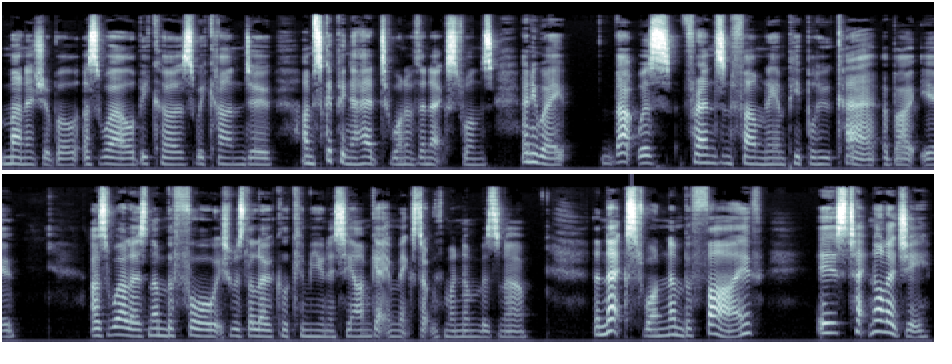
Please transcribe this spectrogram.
manageable as well because we can do, I'm skipping ahead to one of the next ones. Anyway, that was friends and family and people who care about you, as well as number four, which was the local community. I'm getting mixed up with my numbers now. The next one, number five, is technology.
